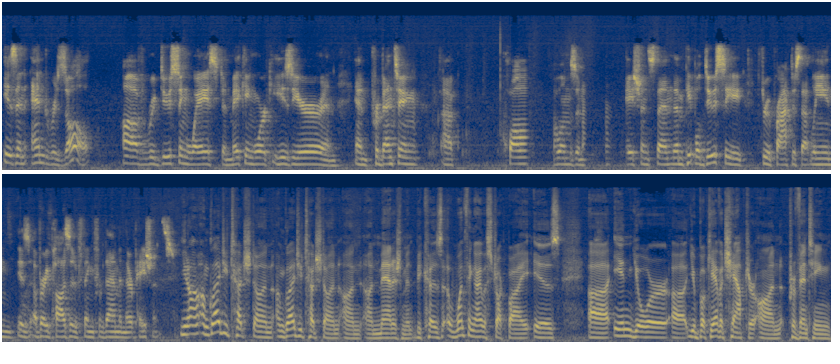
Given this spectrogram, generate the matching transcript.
is an end result, of reducing waste and making work easier and and preventing uh, problems and patients, then then people do see through practice that lean is a very positive thing for them and their patients. You know, I'm glad you touched on I'm glad you touched on on, on management because uh, one thing I was struck by is uh, in your uh, your book you have a chapter on preventing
